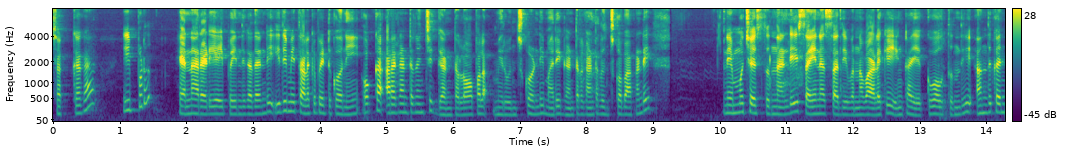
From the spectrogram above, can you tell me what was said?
చక్కగా ఇప్పుడు హెన్నా రెడీ అయిపోయింది కదండి. ఇది మీ తలకి పెట్టుకొని ఒక్క అరగంట నుంచి గంట లోపల మీరు ఉంచుకోండి. మరీ గంటలు గంటలు ఉంచుకోబాకండి. నెమ్ము చేస్తుందండి. సైనస్ అది ఉన్న వాళ్ళకి ఇంకా ఎక్కువ అవుతుంది. అందుకని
